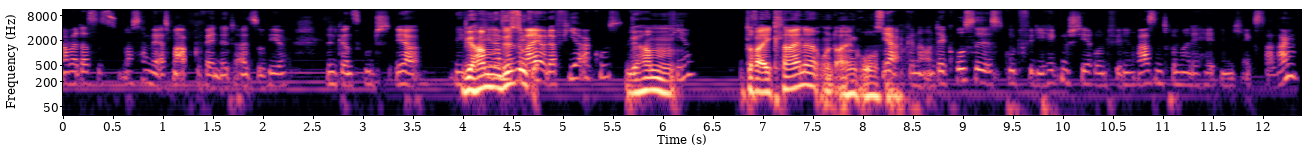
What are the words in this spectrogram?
aber das ist, das haben wir erstmal abgewendet. Also wir sind ganz gut, ja. Nee, Wir haben- wir sind- drei oder vier Akkus. Wir haben Vier? Drei kleine und einen großen. Ja, genau. Und der große ist gut für die Heckenschere und für den Rasentrimmer. Der hält nämlich extra lang.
